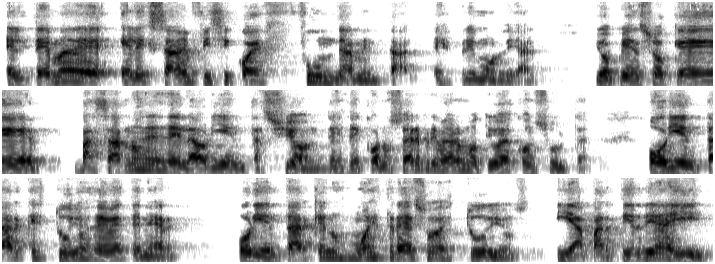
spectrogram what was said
el tema del examen físico es fundamental, es primordial. Yo pienso que basarnos desde la orientación, desde conocer primero el motivo de consulta, orientar qué estudios debe tener, orientar que nos muestre esos estudios y a partir de ahí,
